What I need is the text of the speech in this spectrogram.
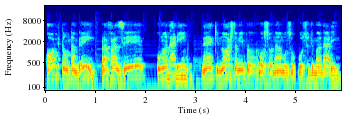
optam também para fazer o mandarim, né? Que nós também proporcionamos o curso de mandarim.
